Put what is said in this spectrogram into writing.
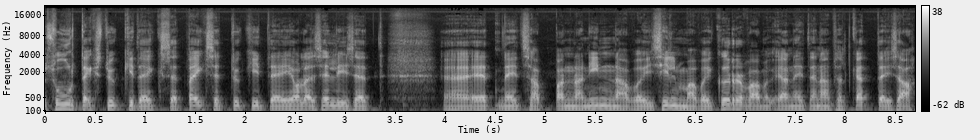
suurteks tükkideks, et väiksed tükid ei ole sellised Eh, et neid saab panna ninna või silma või kõrva ja neid enam sealt kätte ei saa.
